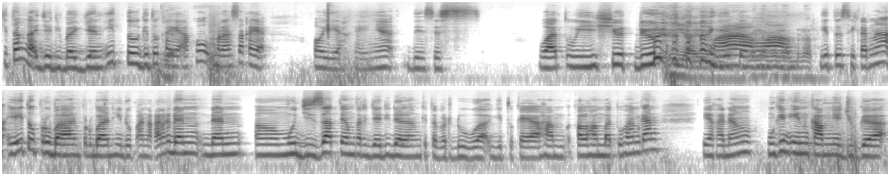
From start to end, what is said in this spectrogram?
kita nggak jadi bagian itu gitu. Kayak aku merasa kayak, oh iya kayaknya this is what we should do. Iya, iya. gitu. Wow, wow. Gitu sih karena ya itu perubahan-perubahan hidup anak-anak dan dan eh, mujizat yang terjadi dalam kita berdua gitu kayak ham- kalau hamba Tuhan kan ya kadang mungkin income-nya juga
